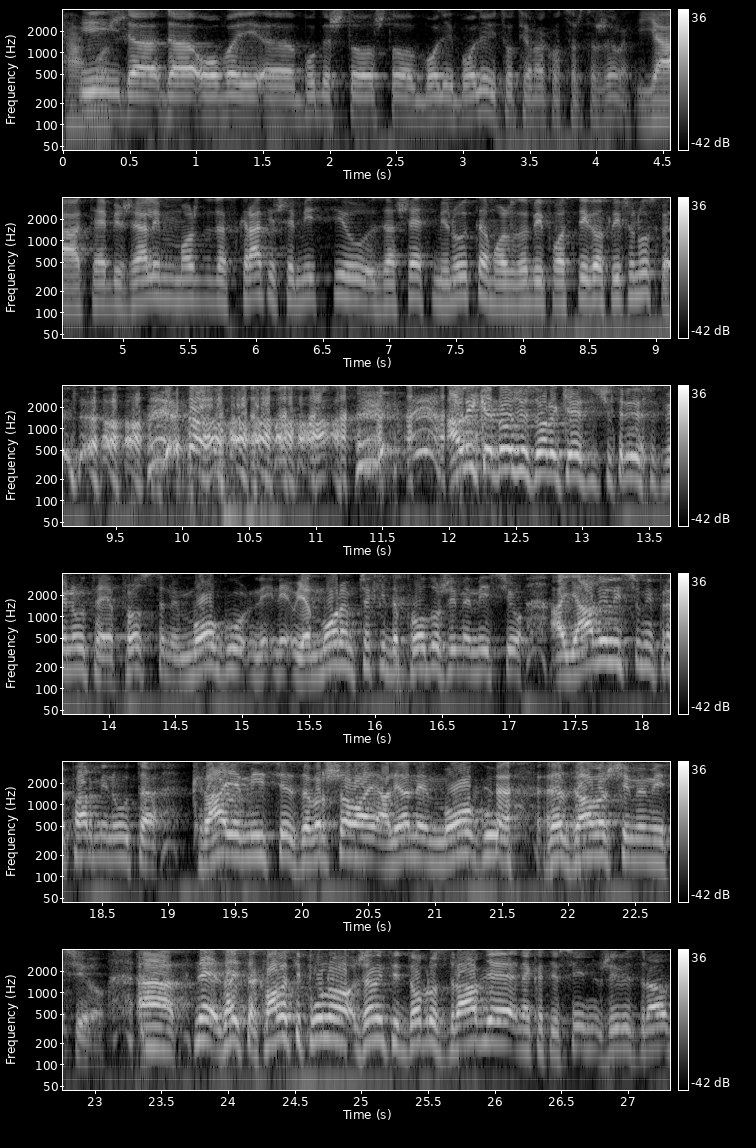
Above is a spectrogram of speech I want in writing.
Pa, i može. da, da ovaj, e, bude što, što bolje i bolje i to ti onako od srca želim. Ja tebi želim možda da skratiš emisiju za 6 minuta, možda da bi postigao sličan uspeh. Ali kad dođe Zoran Kesić u 30 minuta, ja prosto ne mogu, ne, ne, ja moram čak i da produžim emisiju, a javili su mi pre par minuta, kraj emisije, završavaj, ali ja ne mogu da završim emisiju. A, ne, zaista, hvala ti puno, želim ti dobro zdravlje, neka ti je sin živi zdrav,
